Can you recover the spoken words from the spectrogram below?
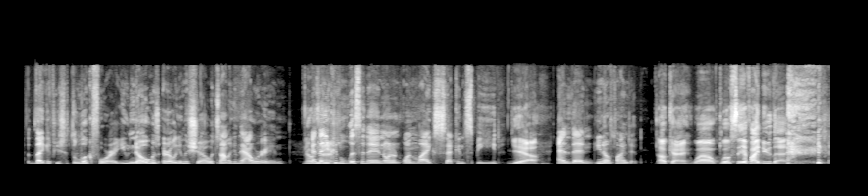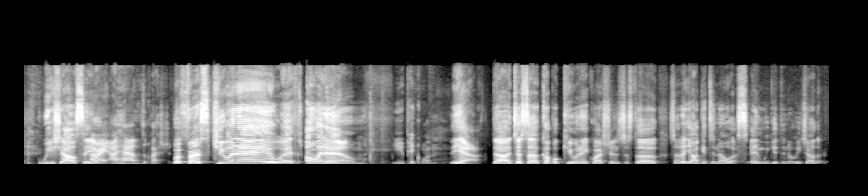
like, if you have to look for it, you know it was early in the show. It's not like an hour in, and then you can listen in on on like second speed, Yeah. and then you know find it. Okay. Well, we'll see if I do that. we shall see. All right, I have the question. But first, Q and A with O and M. You pick one. Yeah, uh, just a couple Q and A questions, just uh, so that y'all get to know us and we get to know each other.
